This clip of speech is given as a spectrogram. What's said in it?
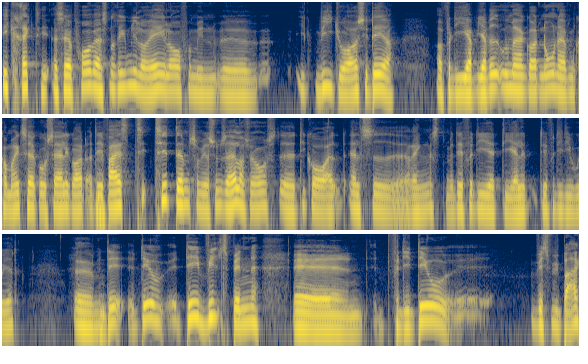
ikke rigtigt. Altså, jeg prøver at være sådan rimelig lojal over for mine øh, videoer og også idéer. Og fordi jeg, jeg ved udmærket godt, at nogle af dem kommer ikke til at gå særlig godt. Og det er faktisk ti- tit dem, som jeg synes er aller sjovest, øh, de går alt, altid øh, ringest. Men det er fordi, at de er, lidt, det er, fordi, de er weird. Øhm, Men det, det er jo det er vildt spændende, øh, fordi det er jo, øh, hvis vi bare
